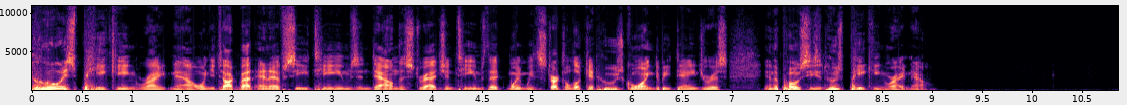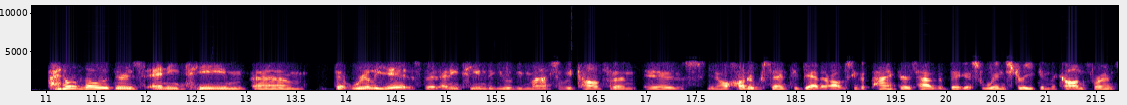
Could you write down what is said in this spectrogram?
who is peaking right now? When you talk about NFC teams and down the stretch and teams that when we start to look at who's going to be dangerous in the postseason, who's peaking right now? I don't know that there's any team um, that really is that any team that you would be massively confident is you know 100% together. Obviously, the Packers have the biggest win streak in the conference,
